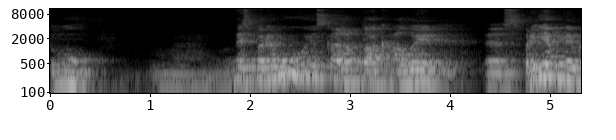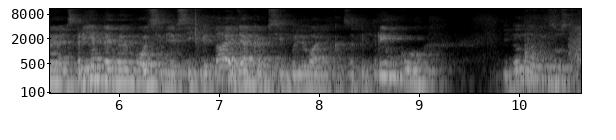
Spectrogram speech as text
Тому не з перемогою, скажімо так, але е, з приємними, з приємними емоціями я всіх вітаю. Дякую всім болівальникам за підтримку і до нових зустрічей.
